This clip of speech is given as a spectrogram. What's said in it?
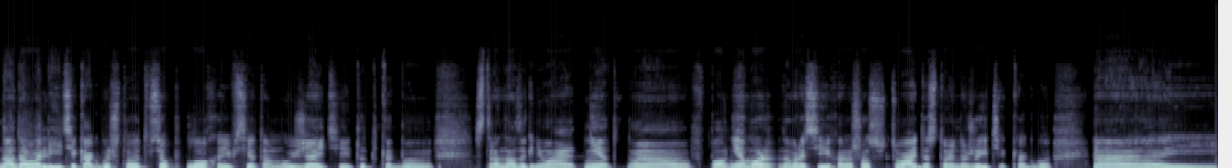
надо валить и как бы что это все плохо и все там уезжайте и тут как бы страна загнивает. Нет, а, вполне можно в России хорошо существовать, достойно жить, как бы а, и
